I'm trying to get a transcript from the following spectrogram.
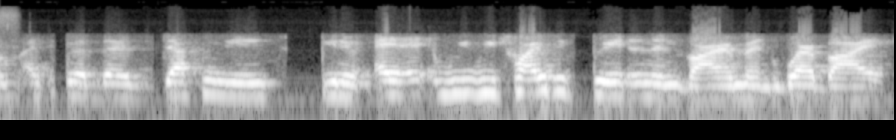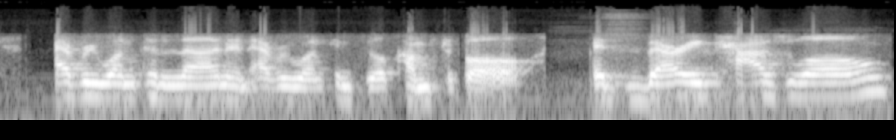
Um, I think that there's definitely, you know, we, we try to create an environment whereby everyone can learn and everyone can feel comfortable. It's very casual.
